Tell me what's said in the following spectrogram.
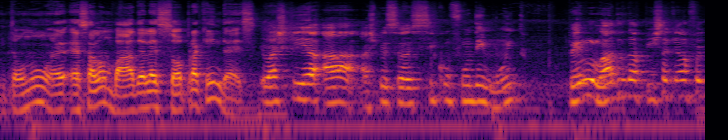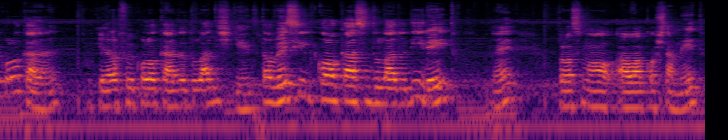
Então não, é, essa lombada ela é só para quem desce. Eu acho que a, a, as pessoas se confundem muito pelo lado da pista que ela foi colocada, né? Porque ela foi colocada do lado esquerdo. Talvez se colocasse do lado direito, né? Próximo ao, ao acostamento,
